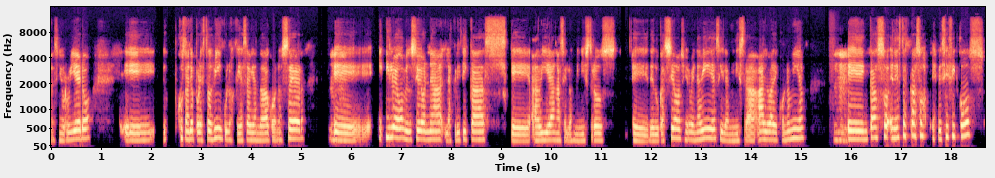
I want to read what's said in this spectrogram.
el señor Ruggiero, eh, justamente por estos vínculos que ya se habían dado a conocer, eh, y, luego menciona las críticas que habían hacia los ministros eh, de Educación, señor Benavides, y la ministra Alba de Economía. en, caso, en estos casos específicos,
